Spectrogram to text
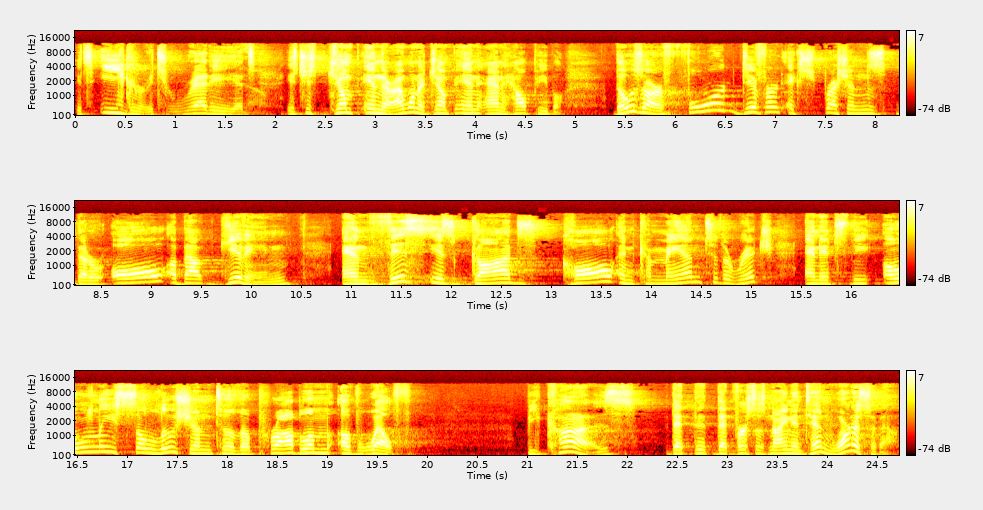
It's eager, it's ready, it's, it's just jump in there. I want to jump in and help people. Those are four different expressions that are all about giving, and this is God's call and command to the rich, and it's the only solution to the problem of wealth. Because that, that, that verses 9 and 10 warn us about.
